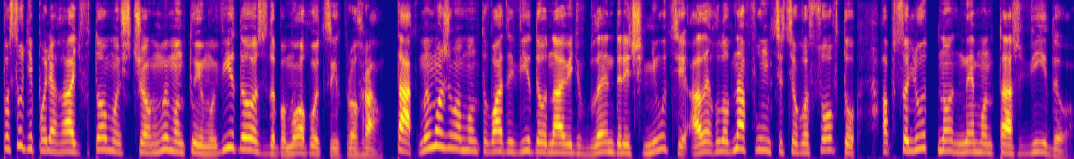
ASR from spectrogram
по суті полягають в тому, що ми монтуємо відео з допомогою цих програм. Так, ми можемо монтувати відео навіть в блендері чи нюці, але головна функція цього софту абсолютно не монтаж відео.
